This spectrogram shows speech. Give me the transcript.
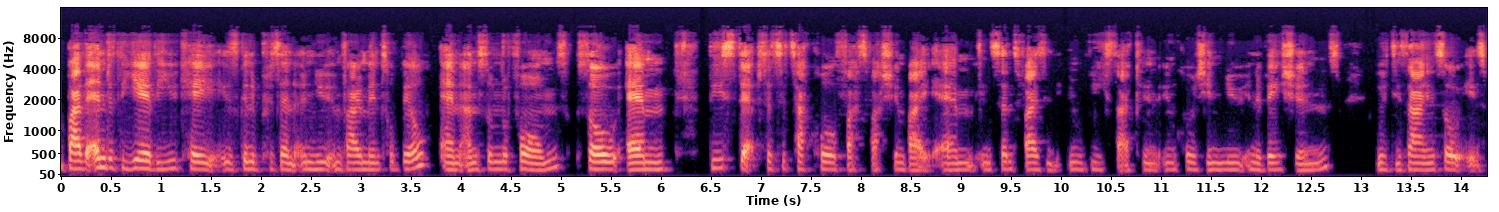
by the end of the year, the UK is going to present a new environmental bill and, and some reforms. So um, these steps are to tackle fast fashion by um, incentivizing recycling, encouraging new innovations, with design. So it's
